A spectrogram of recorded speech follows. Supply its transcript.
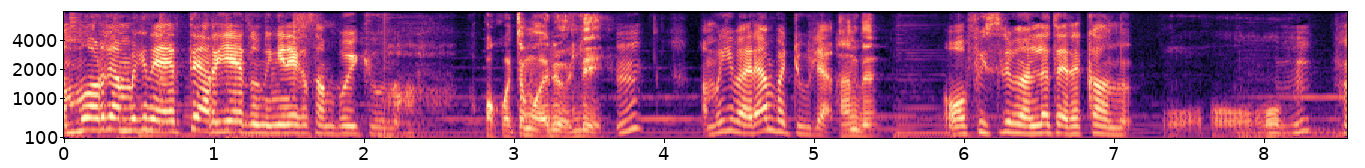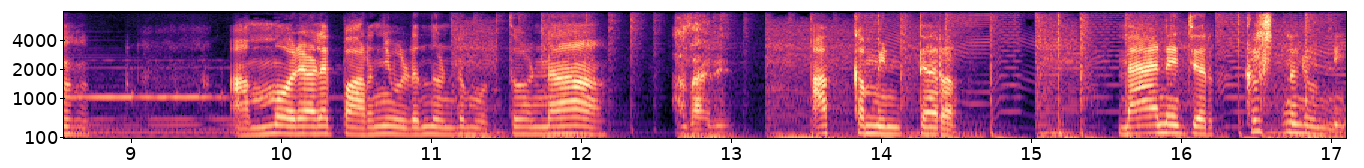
അമ്മ പറഞ്ഞ അമ്മയ്ക്ക് നേരത്തെ അറിയായിരുന്നു ഇങ്ങനെയൊക്കെ സംഭവിക്കുമെന്ന്. അപ്പൊ കൊച്ചമ്മ വരുമല്ലേ ഉം. അമ്മയ്ക്ക് വരാൻ പറ്റൂല. എന്ത് ഓഫീസിൽ നല്ല തിരക്കാന്ന്. ഓഹോ. ഉം. അമ്മ ഒരാളെ പറഞ്ഞു വിടുന്നുണ്ട് മുത്തുവണ്ണ. അതാര്? അപ്കമിങ് ടെറർ മാനേജർ കൃഷ്ണനുണ്ണി.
